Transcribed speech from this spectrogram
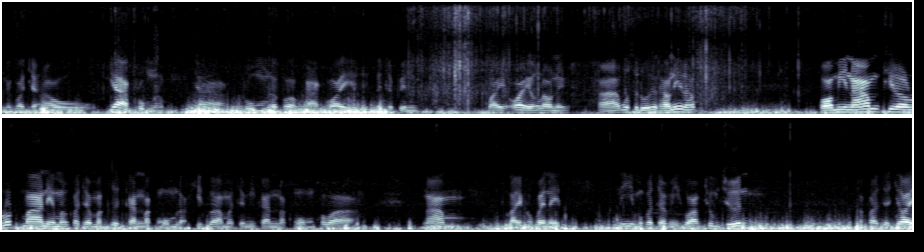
แล้วก็จะเอาหญ้าคลุมนะครับหญ้าคลุมแล้วก็กากอ้อยหรือก็จะเป็นใบอ้อยของเราเนี่ยหาวัสดุแถวๆนี้นะครับ พอมีน้ำที่เราลดมาเนี่ยมันก็จะมาเกิดการหมักหมมละคิดว่ามันจะมีการหมักหมม เพราะว่าน้ำไหลเข้าไปในนี่มันก็จะมีความชุ่มชื้นแล้วก็จะย่อย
